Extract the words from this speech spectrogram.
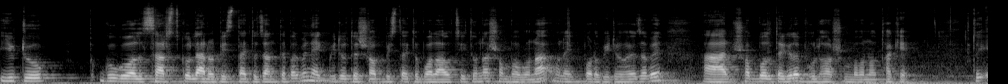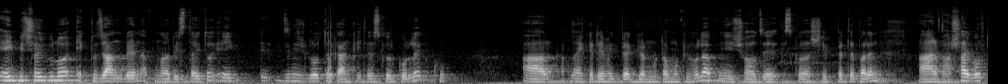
ইউটিউব গুগল সার্চ করলে আরও বিস্তারিত জানতে পারবেন। এক ভিডিওতে সব বিস্তারিত বলা উচিত না সম্ভাবনা অনেক বড় ভিডিও হয়ে যাবে। আর সব বলতে গেলে ভুল হওয়ার সম্ভাবনাও থাকে। তো এই বিষয়গুলো একটু জানবেন আপনারা বিস্তারিত। এই জিনিসগুলোতে কাঙ্ক্ষিত স্কোর করলে খুব আর আপনার একাডেমিক ব্যাকগ্রাউন্ড মোটামুটি হলে আপনি সহজে স্কলারশিপ পেতে পারেন। আর ভাষাগত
